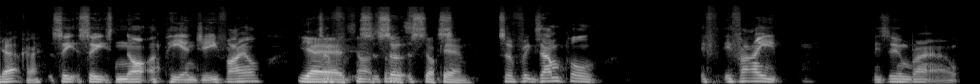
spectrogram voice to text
Yeah, Okay. So so it's not a PNG file. yeah. So yeah, it's not so- so- stuck so- in. So for example, if if I me zoom right out,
